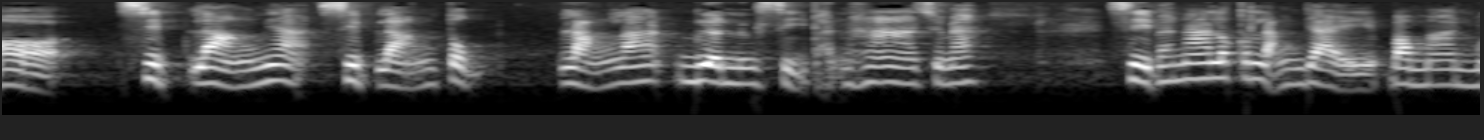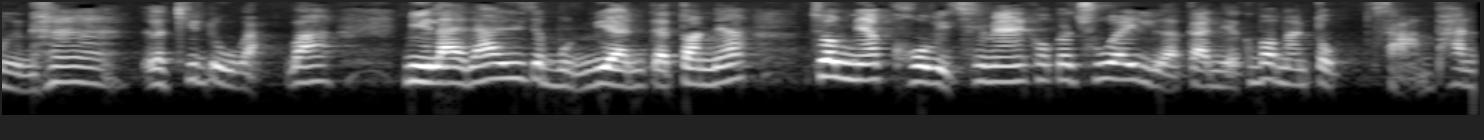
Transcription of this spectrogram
เออสิบหลังเนี่ยสิบหลังตกหลังละเดือนหนึ่งสี่พันห้าใช่ไหม สี่พันห้าแล้วก็หลังใหญ่ประมาณหมื่นห้าแล้วคิดดูแบบว่ามีรายได้ที่จะหมุนเวียน แต่ตอนเนี้ยช่วงเนี้ยโควิดใช่ไหมเขาก็ช่วยเหลือกันเนี่ยก็ประมาณตกสามพัน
